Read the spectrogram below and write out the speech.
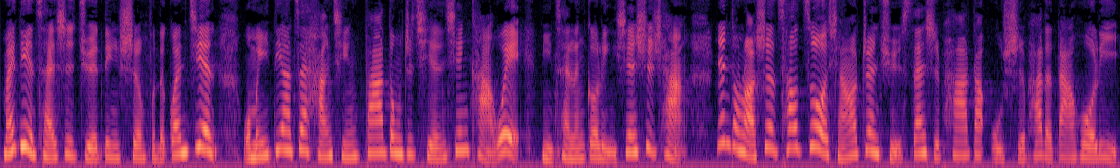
买点才是决定胜负的关键。我们一定要在行情发动之前先卡位，你才能够领先市场。认同老师的操作，想要赚取三十趴到五十趴的大获利，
